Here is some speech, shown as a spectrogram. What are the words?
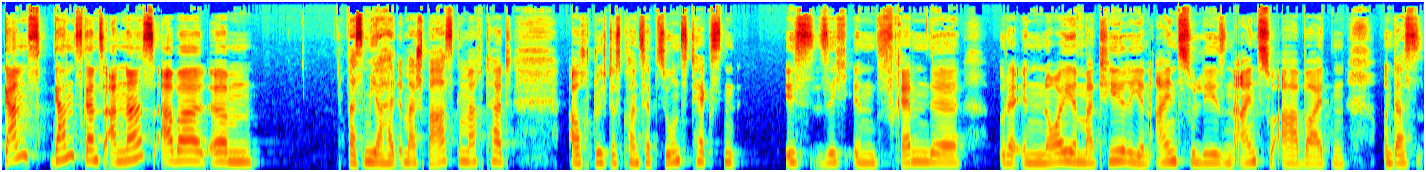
ganz, ganz, ganz anders. Aber ähm, was mir halt immer Spaß gemacht hat, auch durch das Konzeptionstexten, ist sich in fremde oder in neue Materien einzulesen, einzuarbeiten und das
